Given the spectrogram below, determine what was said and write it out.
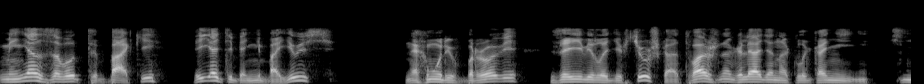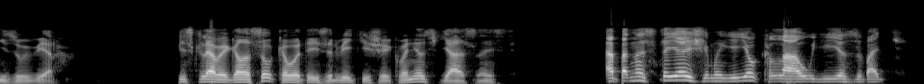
меня зовут Баки, и я тебя не боюсь, — нахмурив брови, заявила девчушка, отважно глядя на клыканини снизу вверх. Писклявый голосок кого-то из ребятишек внес ясность. — А по-настоящему ее Клаудия звать?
